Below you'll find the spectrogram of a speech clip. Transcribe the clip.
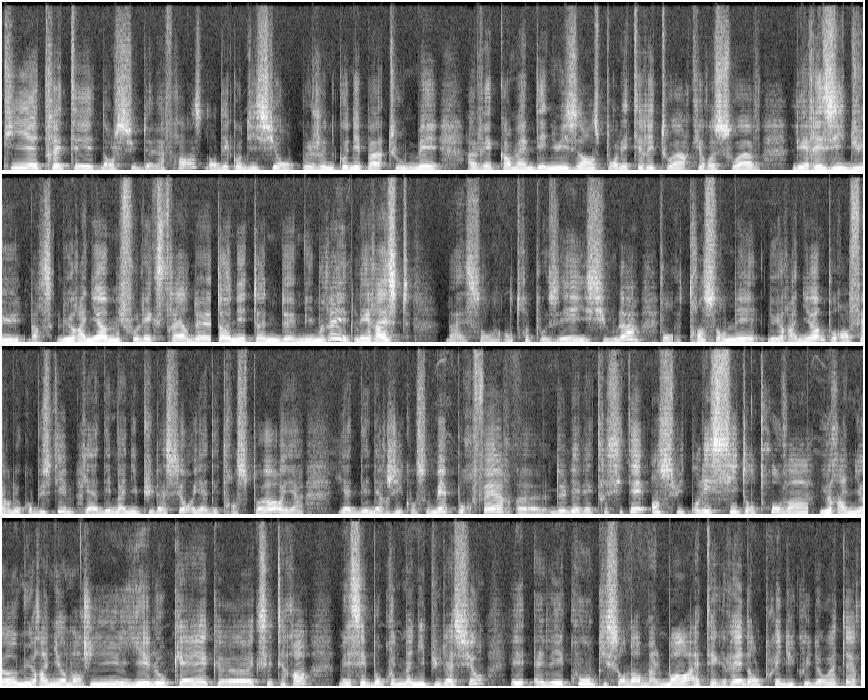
qui est traité dans le sud de la France, dans des conditions que je ne connais pas tout, mais avec quand même des nuisances pour les territoires qui reçoivent les résidus, parce que l'uranium, il faut l'extraire de tonnes et tonnes de minerais. Les restes bah, sont entreposés ici ou là pour transformer l'uranium, pour en faire le combustible. Il y a des manipulations, il y a des transports, il y a, il y a de l'énergie consommée pour faire euh, de l'électricité. Ensuite, pour les sites, on trouve hein, uranium, uranium en yellow cake, euh, etc. Mais c'est beaucoup de manipulations et, et les coûts qui sont normalement intégrés dans le prix du kilowattheure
